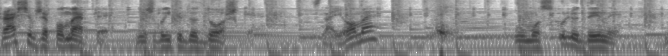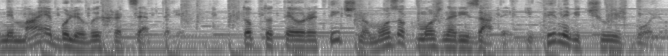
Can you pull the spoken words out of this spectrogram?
краще вже померти, ніж вийти до дошки. Знайоме? У мозку людини немає больових рецепторів. Тобто теоретично мозок можна різати, і ти не відчуєш болю.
